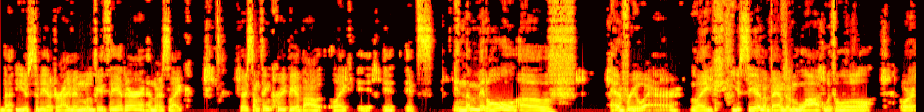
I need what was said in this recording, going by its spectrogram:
that used to be a drive-in movie theater, and there's like there's something creepy about like it, it it's in the middle of everywhere. Like you see an abandoned lot with a little, or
